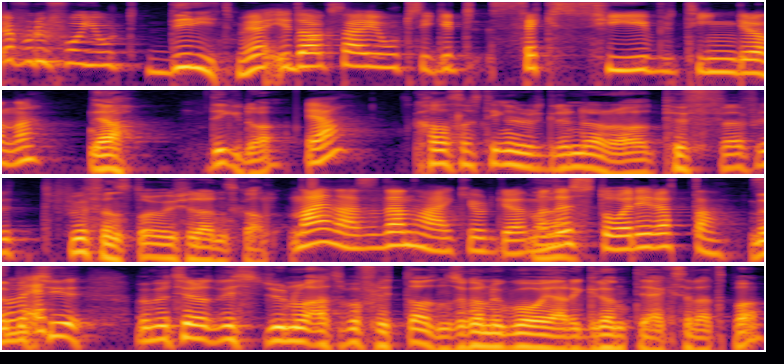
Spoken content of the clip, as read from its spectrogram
Ja, for du får gjort dritmye. I dag så har jeg gjort sikkert seks-syv ting grønne. Ja. Digg, da. Ja. Hva slags ting har du gjort grønnere, da? Puffe? For puffen står jo ikke der den skal. Nei, nei, så den har jeg ikke gjort grønn. Men Nei. det står i rødt, da. Så Men det- betyr, men betyr det at hvis du nå etterpå flytter den, så kan du gå og gjøre grønt i Excel etterpå?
